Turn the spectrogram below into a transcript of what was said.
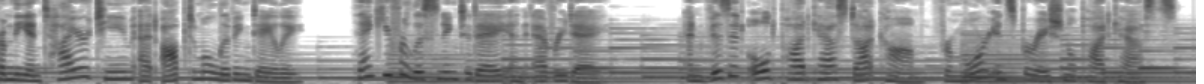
From the entire team at Optimal Living Daily, thank you for listening today and every day. And visit oldpodcast.com for more inspirational podcasts.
